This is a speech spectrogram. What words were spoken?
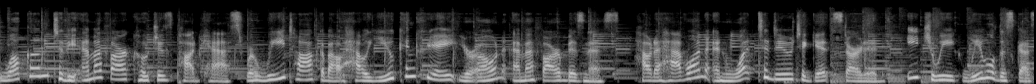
Welcome to the MFR Coaches Podcast, where we talk about how you can create your own MFR business, how to have one, and what to do to get started. Each week, we will discuss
